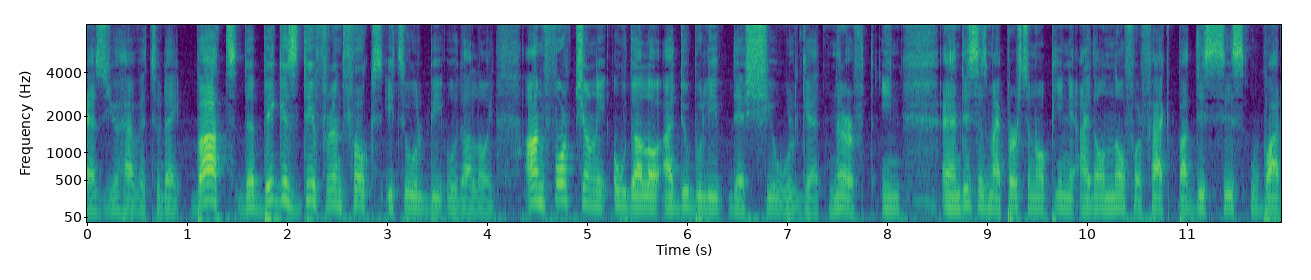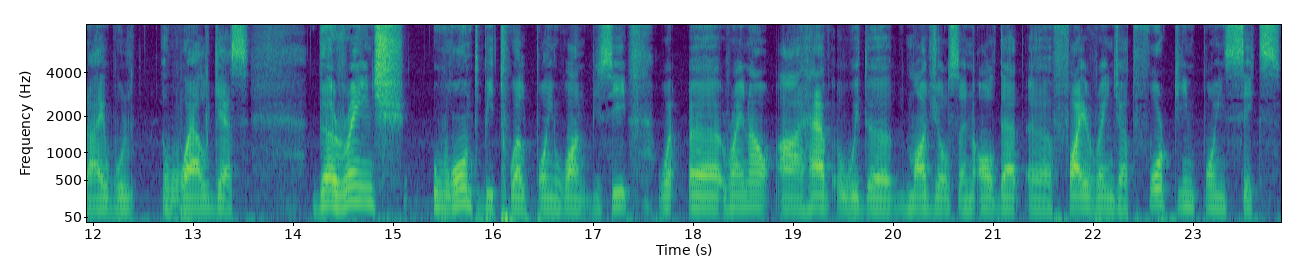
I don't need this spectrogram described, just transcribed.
as you have it today. But the biggest difference, folks, it will be Udaloi. Unfortunately, Udaloi, I do believe that she will get nerfed. In, and this is my personal opinion. I don't know for fact, but this is what I will well guess. The range won't be 12.1 you see uh, right now I have with the modules and all that uh, fire range at 14.6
